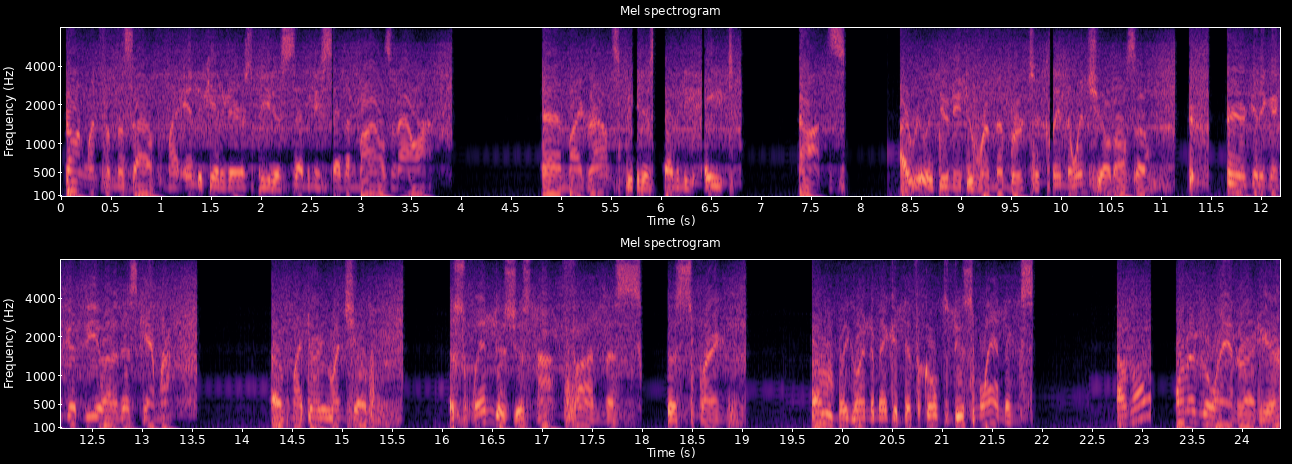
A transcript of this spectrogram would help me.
Strong wind from the south. My indicated airspeed is 77 miles an hour. And my ground speed is 78 knots. I really do need to remember to clean the windshield also. You're getting a good view out of this camera of my dirty windshield. This wind is just not fun this this spring. Probably going to make it difficult to do some landings. I've always wanted to land right here.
